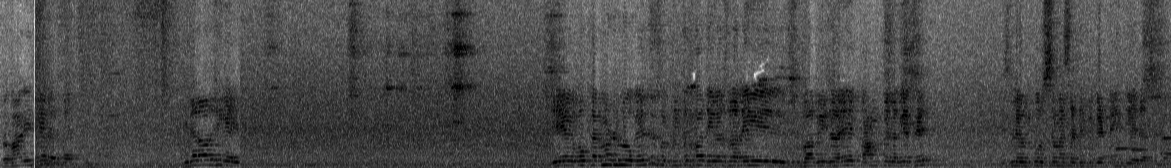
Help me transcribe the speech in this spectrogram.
प्रभारी इधर और जी गए। ये वो कर्मठ लोग हैं जो स्वतंत्रता दिवस वाले सुबह भी जो है काम पे लगे थे, इसलिए उनको उस समय सर्टिफिकेट नहीं दिया जा सका।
